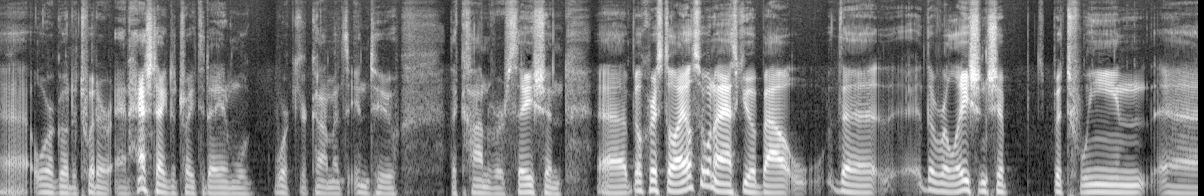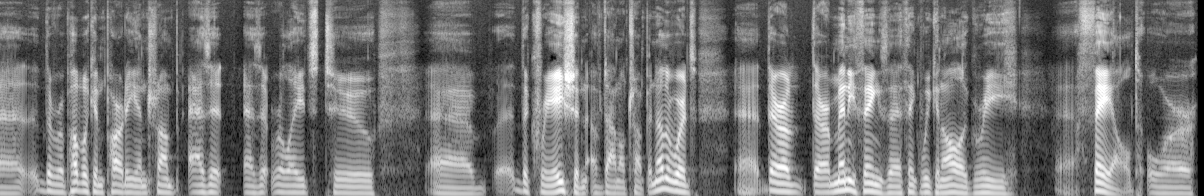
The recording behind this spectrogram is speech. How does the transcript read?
uh, or go to Twitter and hashtag Detroit Today, and we'll work your comments into the conversation. Uh, Bill Kristol, I also want to ask you about the the relationship between uh, the Republican Party and Trump as it as it relates to uh, the creation of Donald Trump. In other words, uh, there are there are many things that I think we can all agree uh, failed or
